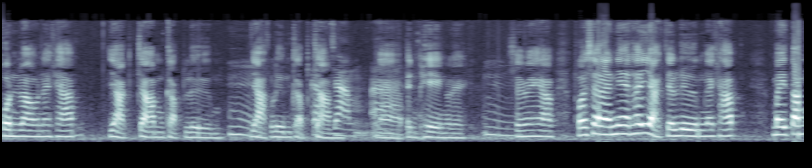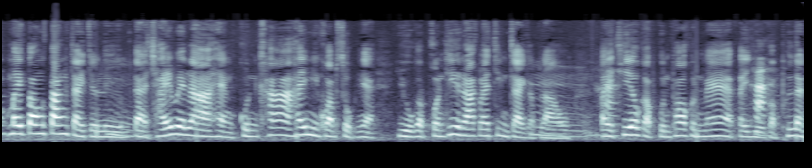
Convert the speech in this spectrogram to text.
คนเรานะครับ อยากจำกับลืมอืม อยากลืมกับกับจำจำอ่าอ่าเป็นเพลงเลยอืมใช่ไหมครับ เพราะฉะนั้นเนี่ยถ้าอยากจะลืมนะครับไม่ต้องไม่ต้องตั้งใจจะลืม แต่ใช้เวลาแห่งคุณค่าให้มีความสุขเนี่ยอยู่กับคนที่รักและจริงใจกับเราอืมไปเที่ยวกับคุณพ่อคุณแม่ไปอยู่ค่ะกับเพื่อน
